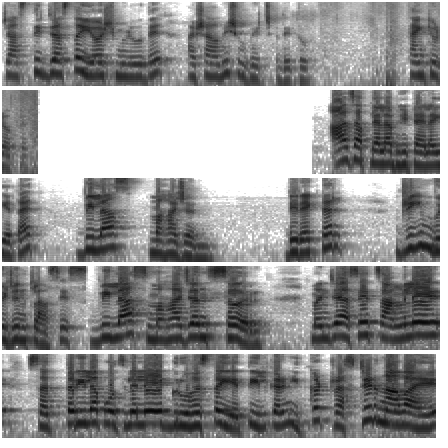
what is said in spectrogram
जास्तीत जास्त यश मिळू दे अशा आम्ही शुभेच्छा देतो. थँक्यू डॉक्टर आज आपल्याला भेटायला येत आहेत Vilas Mahajan director dream vision classes Vilas Mahajan sir म्हणजे असे चांगले सत्तरीला पोचलेले एक गृहस्थ येतील कारण इतकं ट्रस्टेड नाव आहे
